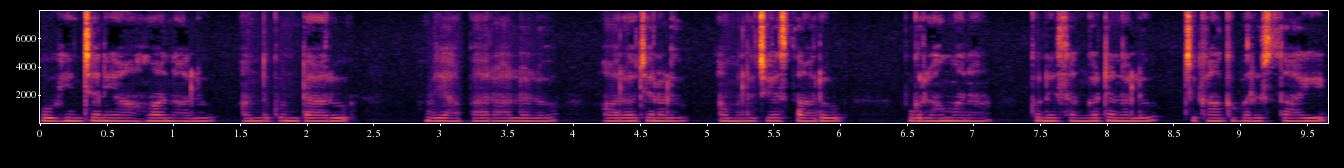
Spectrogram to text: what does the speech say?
ఊహించని ఆహ్వానాలు అందుకుంటారు. వ్యాపారాలలో ఆలోచనలు అమలు చేస్తారు. గృహమున కొన్ని సంఘటనలు చికాకుపరుస్తాయి.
